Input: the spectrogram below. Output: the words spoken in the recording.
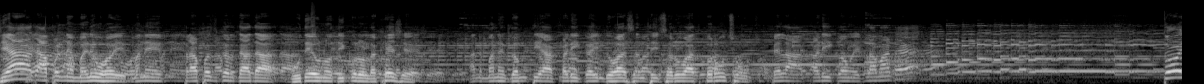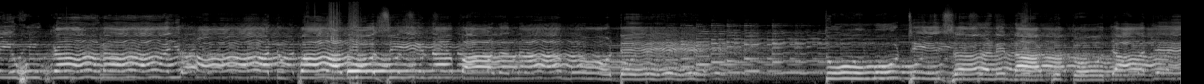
જ્યાં આપણને મળ્યું હોય, મને ત્રાપજકર દાદા ભૂદેવનો દીકરો લખે છે અને મને ગમતી આ કડી કઈ દુહાસનથી શરૂઆત કરું છું. પહેલા કડી કહું એટલા માટે. તોય હું કાણા યાદ પાડોશીના બાળના મોઢે, તું મુઠી સણ નાખતો જાજે.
